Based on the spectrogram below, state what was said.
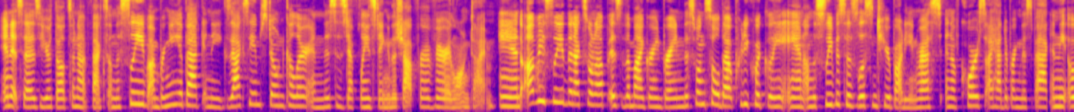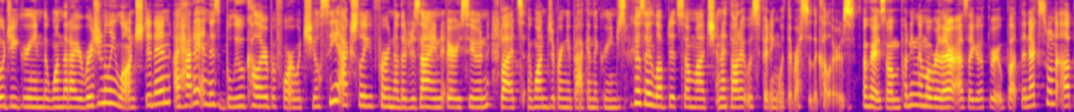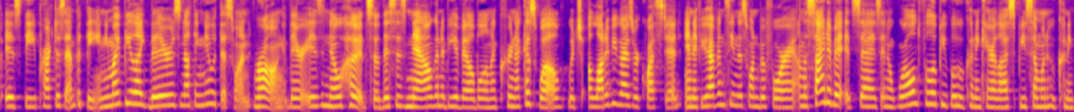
and it says, your thoughts are not facts on the sleeve. I'm bringing it back in the exact same stone color, and this is definitely staying in the shop for a very long time. And obviously, the next one up is the Migraine Brain. This one sold out pretty quickly, and on the sleeve it says, listen to your body and rest. And of course, I had to bring this back in the OG green, the one that I originally launched it in. I had it in this blue color before, which you'll see actually for another design very soon, but I wanted to bring it back in the green just because I loved it so much and I thought it was fitting with the rest of the colors. Okay, so I'm putting them over there as I go through, but the next one up is the Practice Empathy. And you might be like, there's nothing new with this one. Wrong, there is no hood. So this is now gonna be available in a crew neck as well, which a lot of you guys requested. And if you haven't seen this one before, on the side of it, it says, in a world full of people who couldn't care less, be someone who couldn't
